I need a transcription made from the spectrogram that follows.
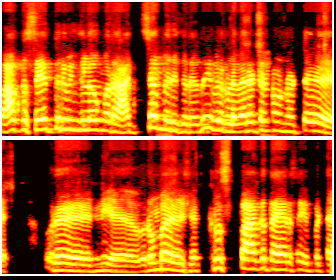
வாக்கு சேர்த்துருவீங்களோங்கிற அச்சம் இருக்கிறது. இவர்களை விரட்டணும்னுட்டு ஒரு ரொம்ப கிறிஸ்பாக தயார் செய்யப்பட்ட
